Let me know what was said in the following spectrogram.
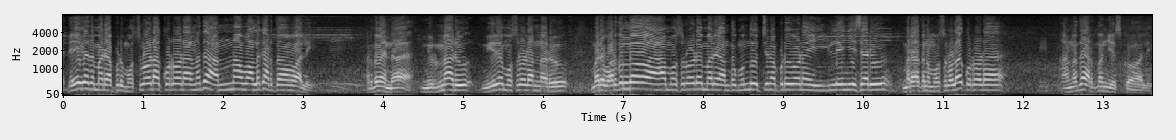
అదే కదా మరి అప్పుడు ముసలోడా కుర్రోడా అన్నది అన్న వాళ్ళకి అర్థం అవ్వాలి. అర్థమైందా? మీరున్నారు మీరే ముసలోడు అన్నారు. మరి వరదల్లో ఆ ముసలోడే మరి అంతకుముందు వచ్చినప్పుడు కూడా వీళ్ళు ఏం చేశారు? మరి అతను ముసలోడా కుర్రోడా? అన్నదే అర్థం చేసుకోవాలి.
